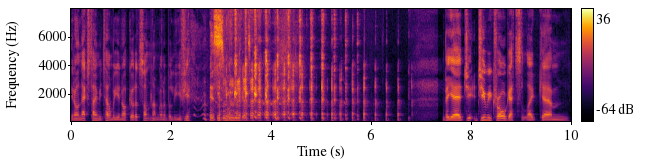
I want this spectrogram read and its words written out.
you know, next time you tell me you're not good at something, I'm gonna believe you. It's so good. But yeah, Dew- Dewey Crowe gets like um,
